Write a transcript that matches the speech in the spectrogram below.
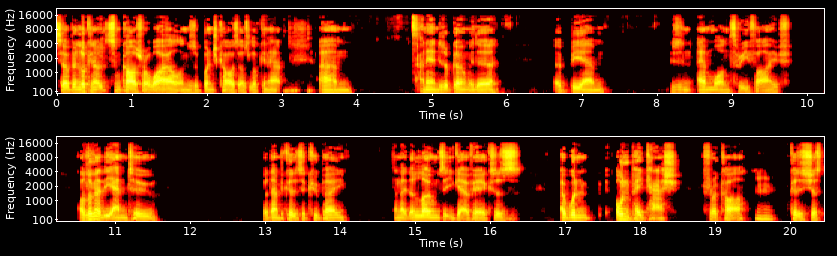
So I've been looking at some cars for a while, and there's a bunch of cars I was looking at, um, and I ended up going with a a BM. It was an M135. I was looking at the M2, but then because it's a coupe, and like the loans that you get over here, because I wouldn't I wouldn't pay cash for a car because it's just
